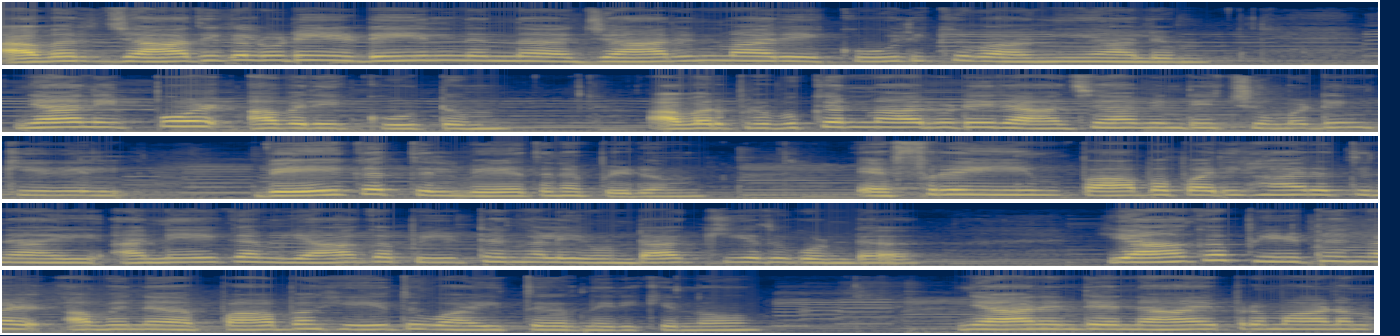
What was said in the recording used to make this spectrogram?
അവർ ജാതികളുടെ ഇടയിൽ നിന്ന് ജാരന്മാരെ കൂലിക്ക് വാങ്ങിയാലും ഞാൻ ഇപ്പോൾ അവരെ കൂട്ടും. അവർ പ്രഭുക്കന്മാരുടെ രാജാവിന്റെ ചുമടിൻ കീഴിൽ വേഗത്തിൽ വേദനപ്പെടും. എഫ്രയീം പാപപരിഹാരത്തിനായി അനേകം യാഗപീഠങ്ങളെ ഉണ്ടാക്കിയതുകൊണ്ട് യാഗപീഠങ്ങൾ അവന് പാപഹേതുവായി തീർന്നിരിക്കുന്നു. ഞാൻ എന്റെ ന്യായപ്രമാണം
